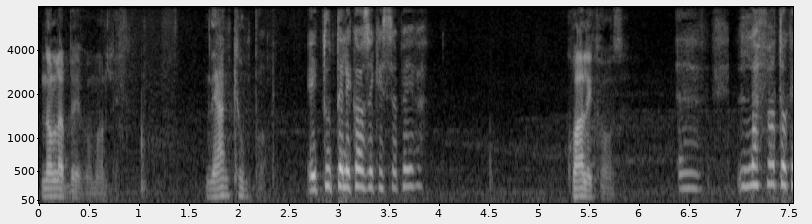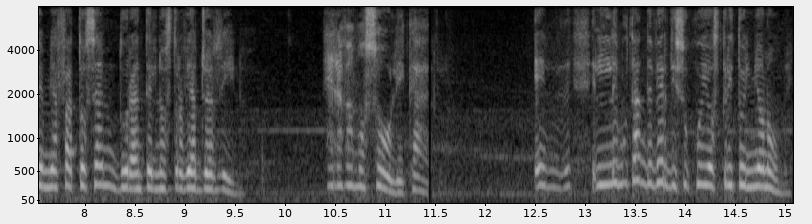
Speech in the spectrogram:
Non la bevo, Molly. Neanche un po'. E tutte le cose che sapeva? Quali cose? Eh, la foto che mi ha fatto Sam durante il nostro viaggio a Rino. Eravamo soli, Carlo. E le mutande verdi su cui ho scritto il mio nome.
